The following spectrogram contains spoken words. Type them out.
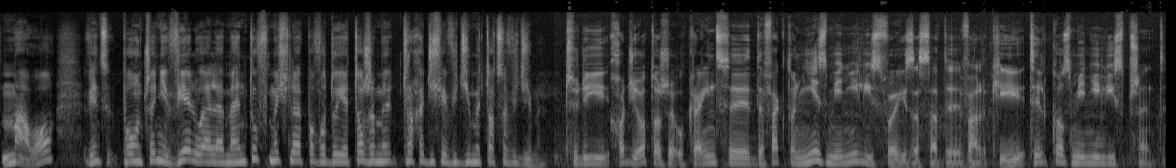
mało, więc połączenie wielu elementów myślę powoduje to, że my trochę dzisiaj widzimy to, co widzimy. Czyli chodzi o to, że Ukraińcy de facto nie zmienili swojej zasady walki, tylko zmienili sprzęt.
